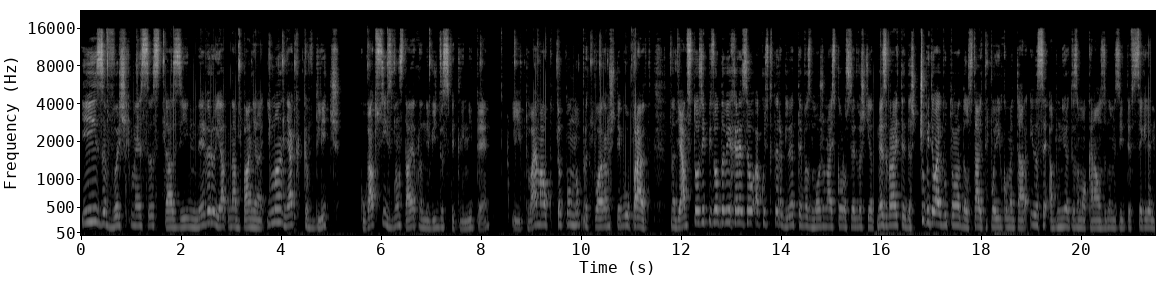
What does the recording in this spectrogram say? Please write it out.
И завършихме с тази невероятна баня. Има някакъв глич. Когато си извън стаята не вижда светлините. И това е малко тъпо, но предполагам ще го оправят. Надявам се този епизод да ви е харесал. Ако искате да гледате възможно най-скоро следващия, не забравяйте да щупите лайк бутона, да оставите по един коментар и да се абонирате за моят канал, за да ме следите всеки ден.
